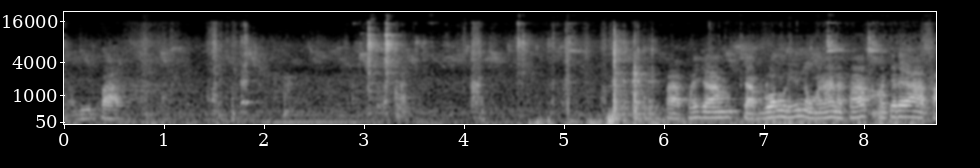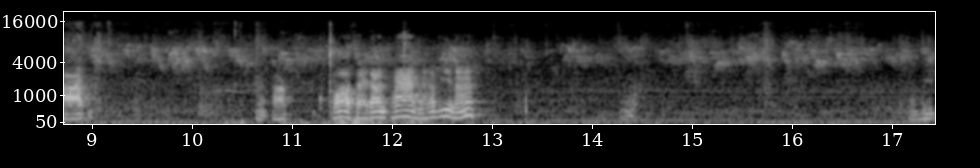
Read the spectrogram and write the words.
เอาบีบปากปากพยายามจับล้วงลิ้นออกมานะครับ มันจะได้อาปากนะครับพ่อใส่ด้านข้างนะครับพี่นะอะบีบ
